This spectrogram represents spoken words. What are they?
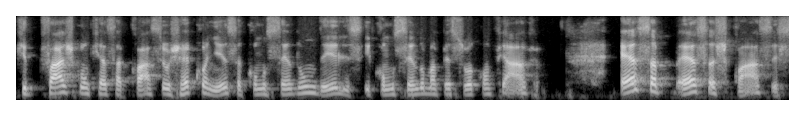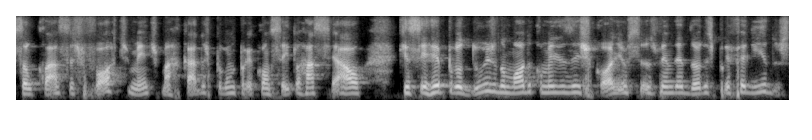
que faz com que essa classe os reconheça como sendo um deles e como sendo uma pessoa confiável. Essa, essas classes são classes fortemente marcadas por um preconceito racial, que se reproduz no modo como eles escolhem os seus vendedores preferidos,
